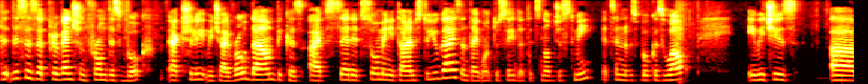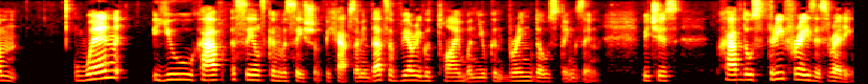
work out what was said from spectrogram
th- this is a prevention from this book actually, which I wrote down because I've said it so many times to you guys, and I want to say that it's not just me, it's in this book as well, which is um, when you have a sales conversation, perhaps. I mean, that's a very good time when you can bring those things in, which is have those three phrases ready.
